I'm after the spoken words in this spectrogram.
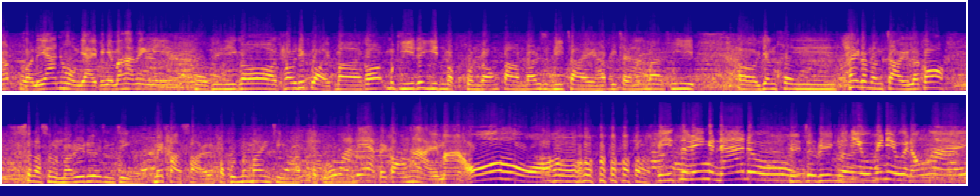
ครับขออนุญาตห่วงใยเป็นไงบ้างคะเพลงนี้ โหเพลงนี้ก็เท่าที่ปล่อยมาก็เมื่อกี้ได้ยินแบบคนร้องตามแล้วรู้สึกดีใจครับดีใจมากๆที่เอ่อยังคงให้กำลังใจแล้วก็สนับสนุนมาเรื่อยๆจริงๆ ไม่ขาดสายเลยขอบคุณมากๆจริงๆครับขอบคุณเมื่อวานได้แอบไปกองถ่ายมา โอ้โหโอ้โห ฟีเจอริ่งกันน่าดู featuring เลย พี่นิวพี่นิวกับน้องไอซ์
